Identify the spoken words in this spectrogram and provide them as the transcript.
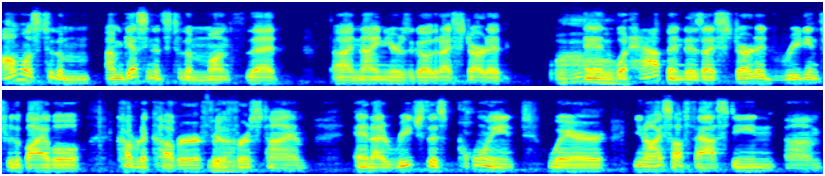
almost to the. I'm guessing it's to the month that uh, nine years ago that I started. Wow. And what happened is I started reading through the Bible cover to cover for yeah. the first time. And I reached this point where, you know, I saw fasting um,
